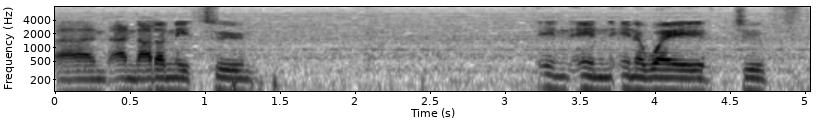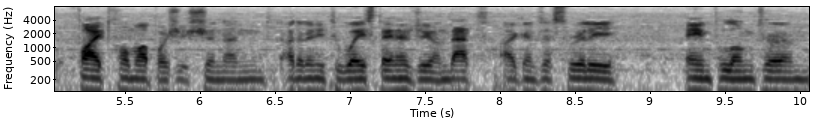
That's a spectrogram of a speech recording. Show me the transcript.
And and I don't need to, in in in a way, to f- fight for my position, and I don't need to waste energy on that. I can just really aim for long term,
